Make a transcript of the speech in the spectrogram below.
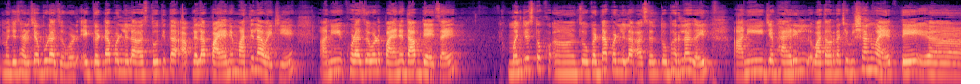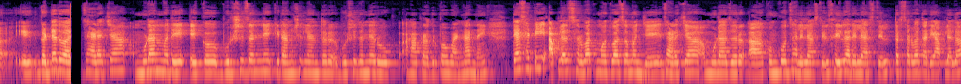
म्हणजे झाडाच्या बुडाजवळ एक गड्डा पडलेला असतो तिथं आपल्याला पायाने माती लावायची आहे आणि खोडाजवळ पायाने दाब द्यायचा आहे. म्हणजेच तो जो गड्डा पडलेला असेल तो भरला जाईल आणि जे बाहेरील वातावरणाचे विषाणू आहेत ते एक गड्ड्याद्वारे झाडाच्या मुळांमध्ये एक बुरशीजन्य किटाणू शिरल्यानंतर बुरशीजन्य रोग हा प्रादुर्भाव वाढणार नाही. त्यासाठी आपल्याला सर्वात महत्वाचं म्हणजे झाडाच्या मुळा जर अ, झालेल्या असतील सैल झालेल्या असतील तर सर्वात आधी आपल्याला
